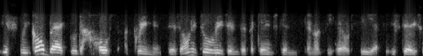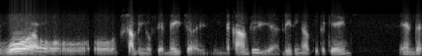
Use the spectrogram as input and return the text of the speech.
if we go back to the host agreement, there's only two reasons that the games can cannot be held here. If there is war or, or something of that nature in, the country uh, leading up to the games. And the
